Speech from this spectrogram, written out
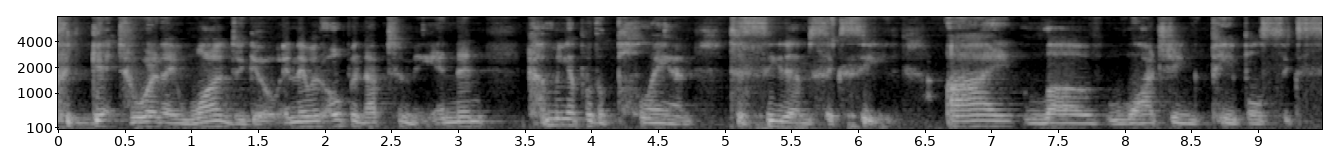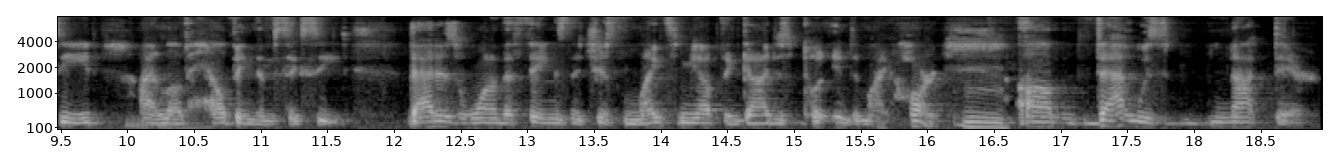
could get to where they wanted to go. And they would open up to me and then coming up with a plan to see them succeed. I love watching people succeed. I love helping them succeed that is one of the things that just lights me up that God just put into my heart. Mm. Um, that was not there.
